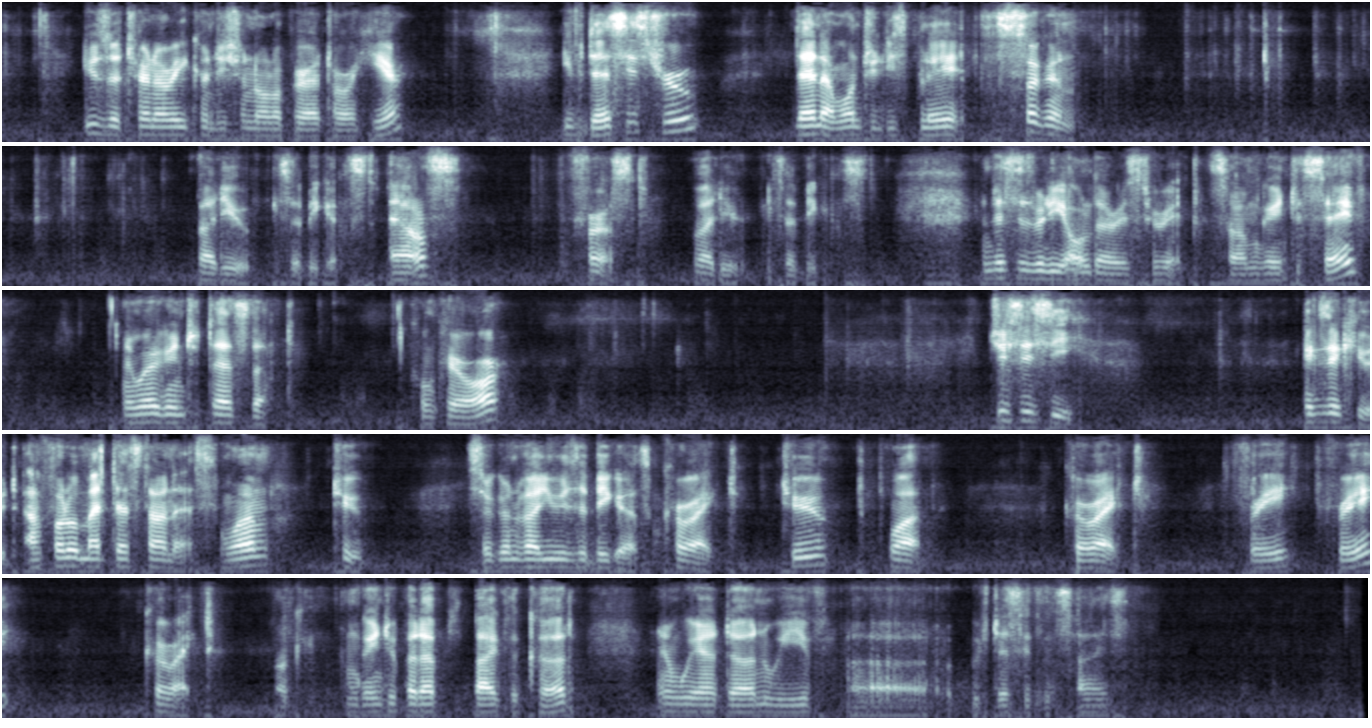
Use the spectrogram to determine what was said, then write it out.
Use the ternary conditional operator here. If this is true, then I want to display second value is the biggest. Else, first value is the biggest. And this is really all there is to it. So I'm going to save, and we're going to test that. Conqueror, GCC, execute. I follow my test harness. One, two. Second value is the biggest. Correct. Two, one. Correct. Three, three. Correct. Okay. I'm going to put up back the code, and we are done with uh, with this exercise.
